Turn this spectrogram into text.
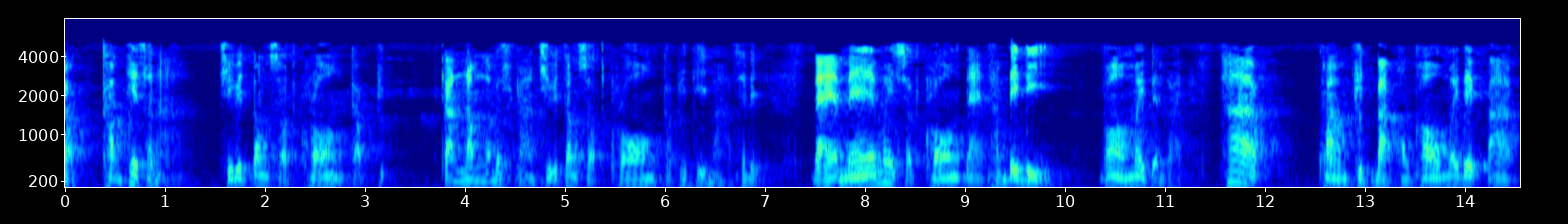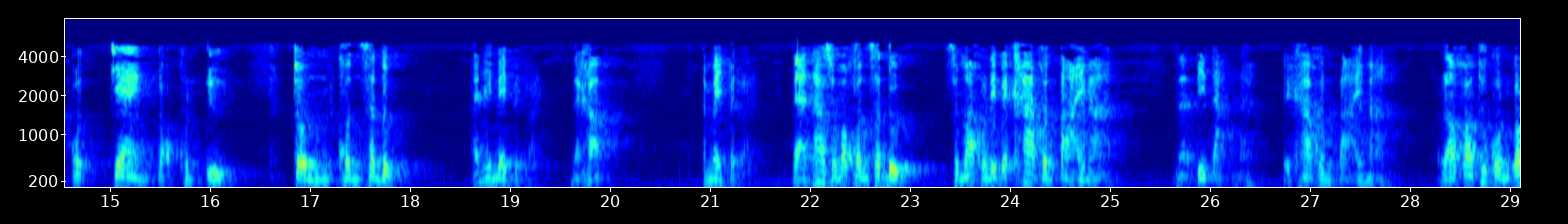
กับคำเทศนา ชีวิตต้องสอดคล้องกับการนำนมัสการ ชีวิตต้องสอดคล้องกับพิธีมหาเสด็จ แต่แม้ไม่สอดคล้องแต่ทำได้ดี ก็ไม่เป็นไร ถ้าความผิดบาปของเขาไม่ได้ปรากฏแจ้งต่อคนอื่น จนคนสะดุด อันนี้ไม่เป็นไรนะครับ ไม่เป็นไร แต่ถ้าสมมติว่าคนสะดุด สมมติว่าคนนี้ไปฆ่าคนตายมานะตีตังนะไปฆ่าคนตายมา แล้วก็ทุกคนก็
